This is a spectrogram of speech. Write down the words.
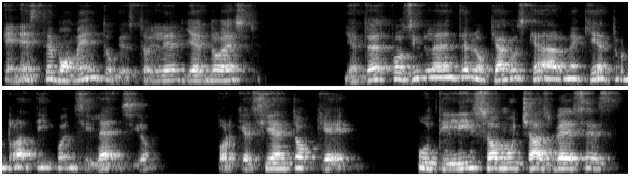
en este momento que estoy leyendo esto? Y entonces posiblemente lo que hago es quedarme quieto un ratico en silencio, porque siento que utilizo muchas veces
